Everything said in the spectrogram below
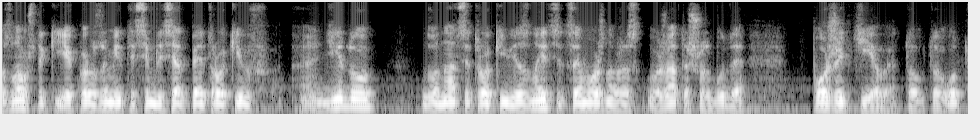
знову ж таки, як ви розумієте, 75 років е, діду, 12 років в'язниці, це можна вже вважати, що буде пожиттєве. Тобто, от,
